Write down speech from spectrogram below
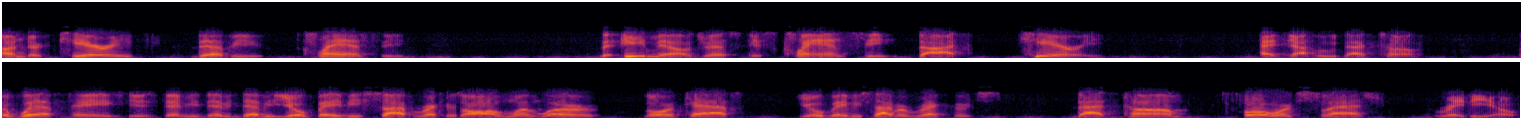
under Kerry W. Clancy. The email address is clancy.kerry at yahoo.com. The web page is www.yobabycyberrecords, all one word, lower caps, yobabycyberrecords.com forward slash radio.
